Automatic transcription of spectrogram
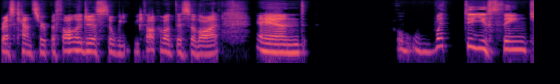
breast cancer pathologist, so we, we talk about this a lot. And what do you think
